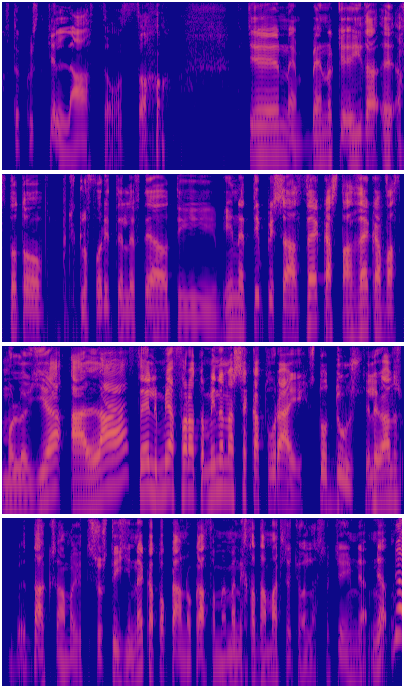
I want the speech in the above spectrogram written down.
αυτό ακούστηκε λάθος. Και ναι, μπαίνω και είδα ε, αυτό το που κυκλοφορεί τελευταία ότι είναι τύπησα 10 στα 10 βαθμολογία, αλλά θέλει μία φορά το μήνα να σε κατουράει στο ντουζ. Και λέει άλλος, εντάξει, άμα για τη σωστή γυναίκα το κάνω, κάθομαι με ανοιχτά τα μάτια κιόλας. Okay, μια, μια, μια,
